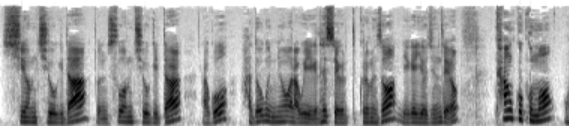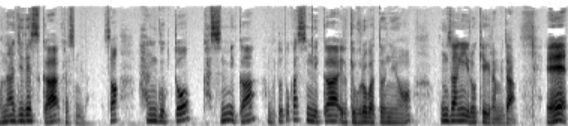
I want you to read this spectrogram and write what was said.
시험 지옥이다 또는 수험 지옥이다 라고 하더군요 라고 얘기를 했어요. 그러면서 얘기가 이어지는데요. 한국은 오나지 데스까 그랬습니다. 그래서 한국도 같습니까? 한국도 똑같습니까? 이렇게 물어봤더니요. 홍상이 이렇게 얘기를 합니다. 에,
